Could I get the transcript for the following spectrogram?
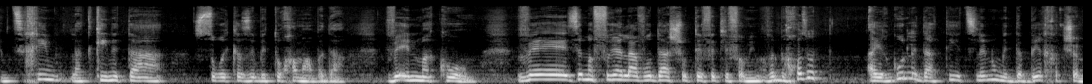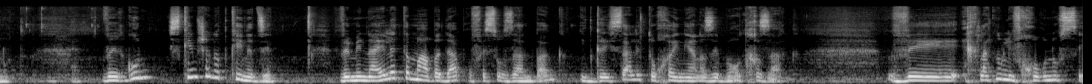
הם צריכים להתקין את הסורק הזה בתוך המעבדה, ואין מקום, וזה מפריע לעבודה השוטפת לפעמים, אבל בכל זאת, הארגון לדעתי אצלנו מדבר חדשנות. Okay. כן. והארגון הסכים שנתקין את זה. ומנהלת המעבדה, פרופסור זנדבנק, התגייסה לתוך העניין הזה מאוד חזק. והחלטנו לבחור נושא.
